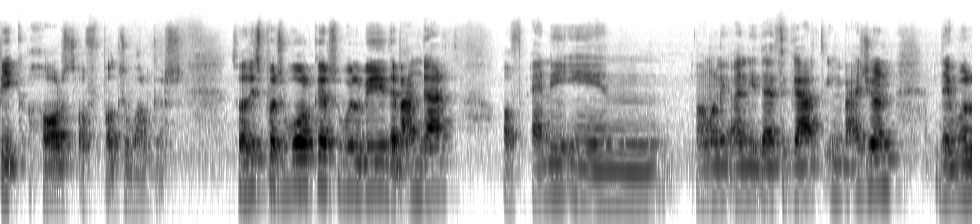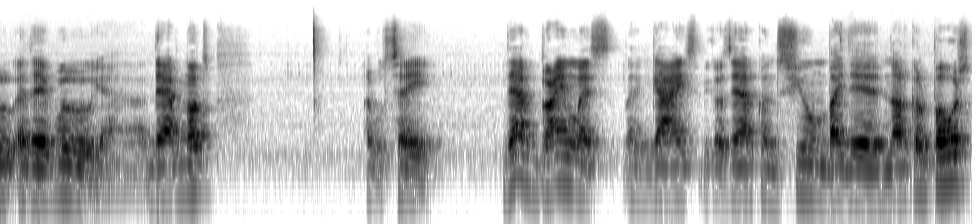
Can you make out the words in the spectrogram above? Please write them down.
big hordes of poxwalkers. So these poxwalkers will be the vanguard of any in normally any death guard invasion. They will they will yeah they are not I would say they are brainless uh, guys because they are consumed by the Nurgle powers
